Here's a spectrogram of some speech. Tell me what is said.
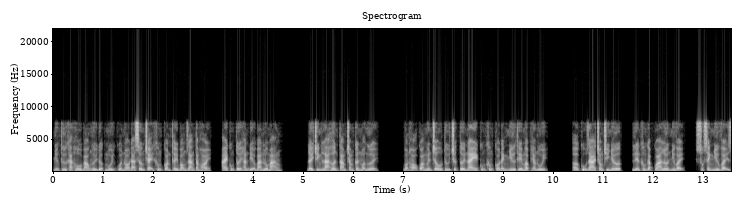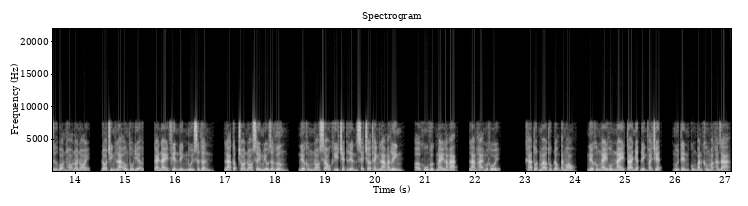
những thứ khác hổ báo người được mùi của nó đã sớm chạy không còn thấy bóng dáng tăm hoi, ai cũng tới hắn địa bàn lỗ mãng. Đây chính là hơn tám trăm cân mọi người bọn họ quảng nguyên châu từ trước tới nay cũng không có đánh như thế mập heo núi. Ở cụ già trong trí nhớ, liền không gặp qua lớn như vậy, xúc xanh như vậy giữ bọn họ nói nói, đó chính là ông thổ địa, cái này phiên đỉnh núi sơn thần, là cấp cho nó xây miếu dân hương, nếu không nó sau khi chết liền sẽ trở thành làm ác linh, ở khu vực này làm ác, làm hại một khối. Khá tốt mau thúc động tác mau, nếu không ngày hôm nay ta nhất định phải chết, mũi tên cũng bắn không mặc hắn ra.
